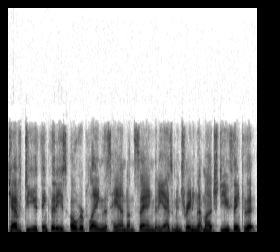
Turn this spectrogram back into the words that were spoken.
Kev, do you think that he's overplaying this hand on saying that he hasn't been training that much? Do you think that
